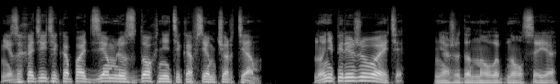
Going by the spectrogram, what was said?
Не захотите копать землю, сдохните ко всем чертям. Но не переживайте, неожиданно улыбнулся я.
